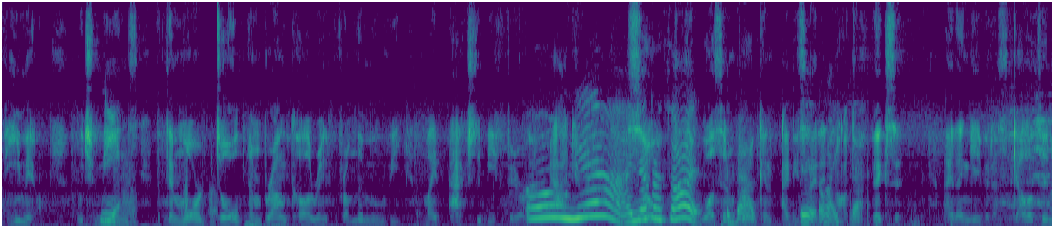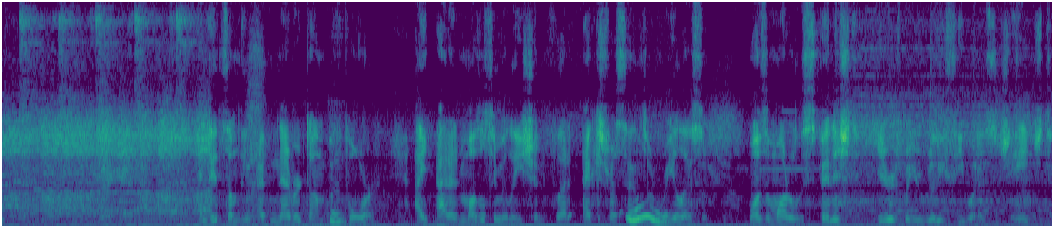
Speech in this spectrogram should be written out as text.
female, which Yeah. means that the more dull and brown coloring from the movie might actually be fairly Oh yeah, I So, never if thought it wasn't about broken, I decided like not that. to fix it. I then gave it a skeleton and did something I've never done hmm. before. I added muscle simulation for that extra sense Ooh. of realism. Once the model is finished, here's where you really see what has changed.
